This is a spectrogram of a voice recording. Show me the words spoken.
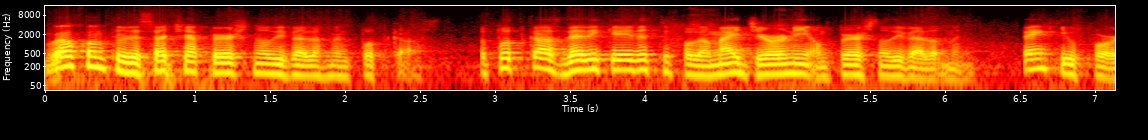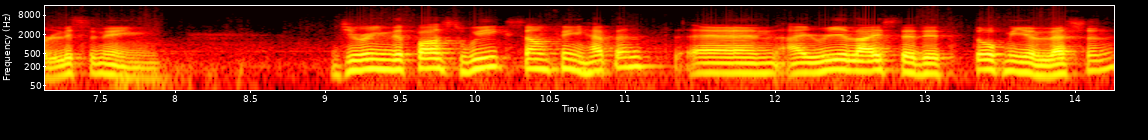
Welcome to the Satya Personal Development Podcast, a podcast dedicated to follow my journey on personal development. Thank you for listening. During the past week, something happened, and I realized that it taught me a lesson.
